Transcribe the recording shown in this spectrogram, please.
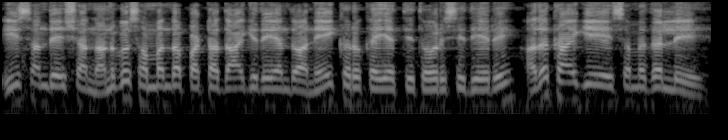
ಈ ಸಂದೇಶ ನನಗೂ ಸಂಬಂಧಪಟ್ಟದ್ದಾಗಿದೆ ಎಂದು ಅನೇಕರು ಕೈ ಎತ್ತಿ ತೋರಿಸಿದ್ದೀರಿ. ಅದಕ್ಕಾಗಿ ಈ ಸಮಯದಲ್ಲಿ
